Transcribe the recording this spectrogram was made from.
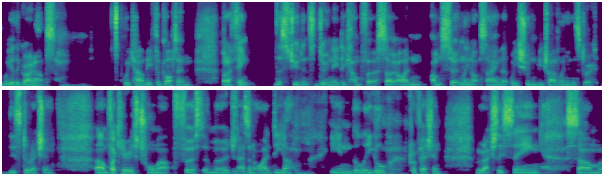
We are the grown-ups. We can't be forgotten, but I think the students do need to come first. So I'm, I'm certainly not saying that we shouldn't be travelling in this, direct, this direction. Um, vicarious trauma first emerged as an idea in the legal profession. We we're actually seeing some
